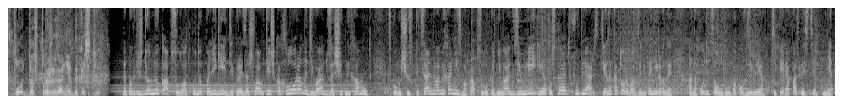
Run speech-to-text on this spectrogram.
вплоть до прожигания до кости. На поврежденную капсулу, откуда по легенде произошла утечка хлора, надевают защитный хомут. С помощью специального механизма капсулу поднимают с земли и опускают в футляр, стены которого забетонированы, а находится он глубоко в земле. Теперь опасности нет.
